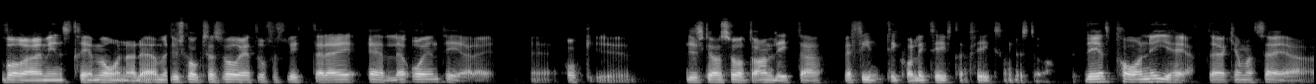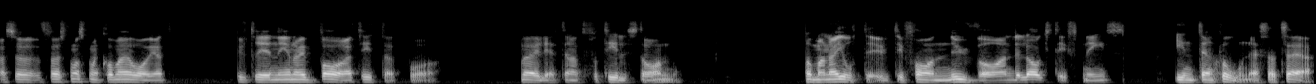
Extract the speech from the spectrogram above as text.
varar minst tre månader men du ska också ha svårigheter att förflytta dig eller orientera dig. Eh, och eh, du ska ha svårt att anlita befintlig kollektivtrafik som det står. Det är ett par nyheter kan man säga. Alltså, först måste man komma ihåg att utredningen har ju bara tittat på möjligheten att få tillstånd. Och man har gjort det utifrån nuvarande lagstiftningsintentioner så att säga.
